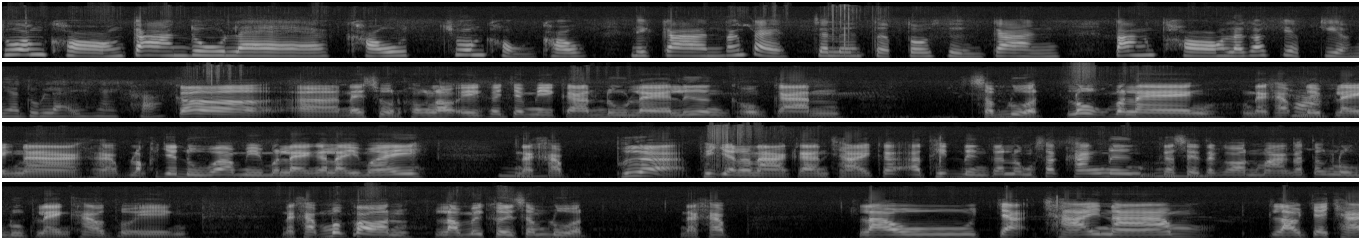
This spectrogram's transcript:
ช่วงของการดูแลเขาช่วงของเขาในการตั้งแต่เจริญเติบโตถึงการตั้งท้องแล้วก็เก็บเกี่ยวเนี่ยดูแลยังไงคะก็อ่าในส่วนของเราเองก็จะมีการดูแลเรื่องของการสำรวจโรคแมลงนะครับค่ะในแปลงนาครับเราก็จะดูว่ามีแมลงอะไรไหมนะครับเพื่อพิจารณาการใช้ก็อาทิตย์หนึ่งก็ลงสักครั้งหนึ่งอืมเกษตรกรมาก็ต้องลงดูแปลงข้าวตัวเอง นะครับ เมื่อก่อนเราไม่เคยสำรวจนะครับ เราจะใช้น้ำเราจะใช้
